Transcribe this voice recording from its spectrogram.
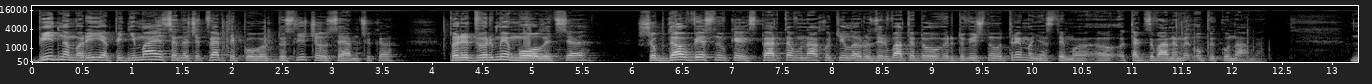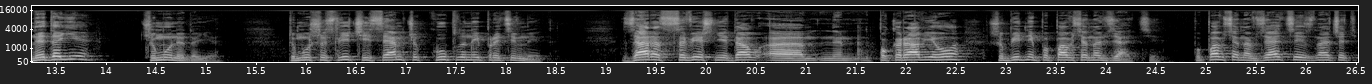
Бідна Марія піднімається на четвертий поверх до слідчого Семчука, перед дверми молиться, щоб дав висновки експерта. Вона хотіла розірвати договір довічного утримання з тими е, так званими опікунами. Не дає. Чому не дає? Тому що слідчий Семчук куплений працівник. Зараз Всевишній дав, е, покарав його, що бідний попався на взятці. Попався на взятці, значить,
